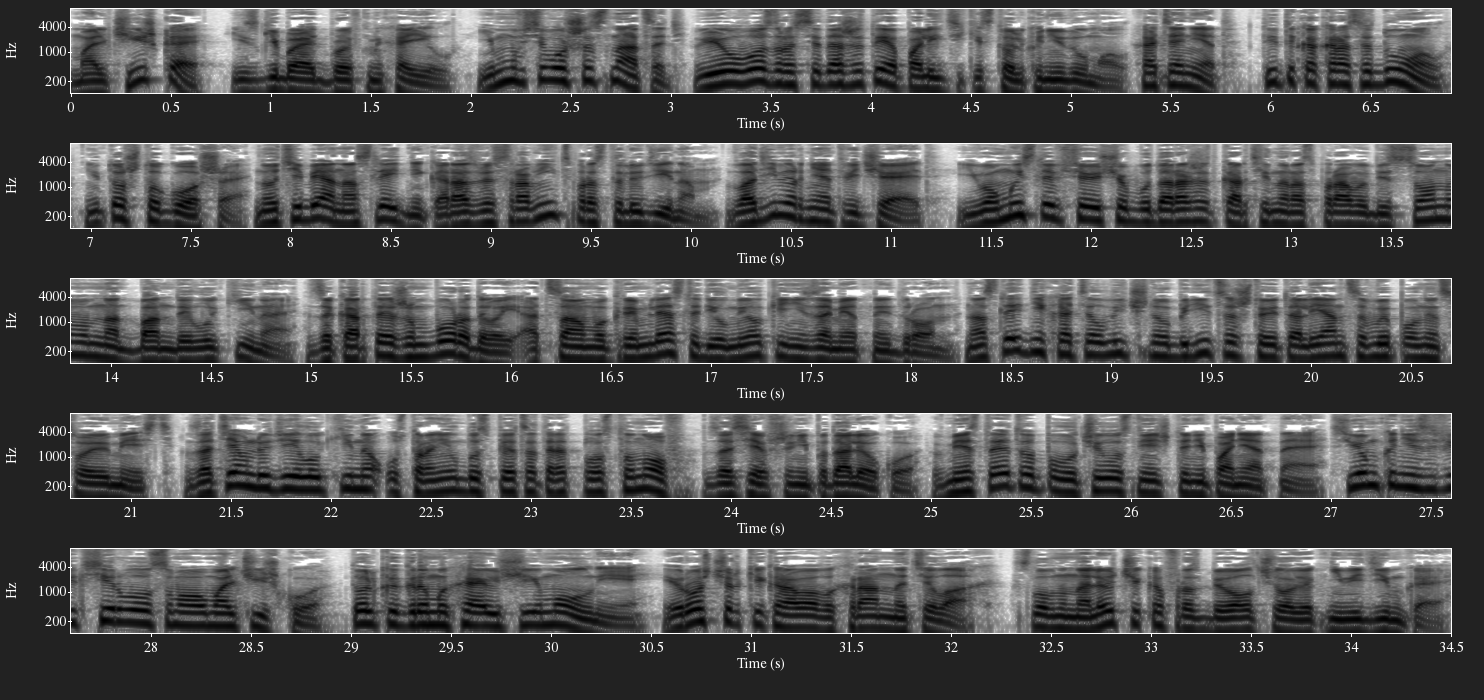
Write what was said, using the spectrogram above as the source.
«Мальчишка?» — изгибает бровь Михаил. «Ему всего 16. В его возрасте даже ты о политике столько не думал. Хотя нет, ты-то как раз и думал, не то что Гоша. Но тебя, наследника, разве сравнить с простолюдином?» Владимир не отвечает. Его мысли все еще будоражит картина расправы Бессоновым над бандой Лукина. За кортежем Бородовой от самого Кремля следил мелкий незаметный дрон. Наследник хотел лично убедиться, что итальянцы выполнят свою месть. Затем людей Лукина устранил бы спецотряд пластунов, засевший неподалеку. Вместо этого получилось нечто непонятное. Съемка не зафиксировала самого мальчишку, только громыхающие молнии и росчерки кровавых ран на телах, словно налетчиков разбивал человек-невидимка.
